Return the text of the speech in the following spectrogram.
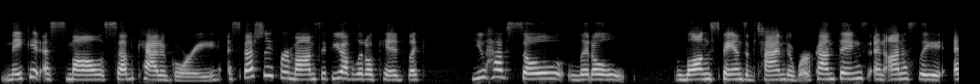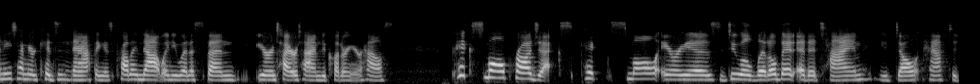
make it a small subcategory, especially for moms if you have little kids, like you have so little long spans of time to work on things. And honestly, anytime your kid's napping is probably not when you want to spend your entire time decluttering your house. pick small projects, pick small areas, do a little bit at a time. You don't have to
